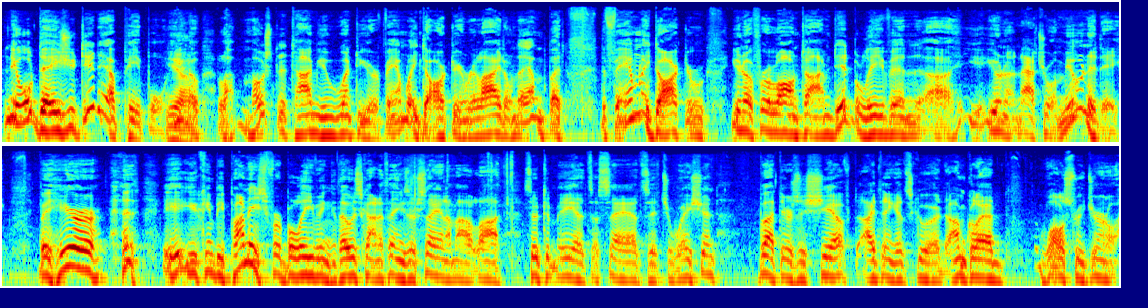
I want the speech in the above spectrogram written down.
In the old days, you did have people. Yeah. You know, most of the time you went to your family doctor and relied on them. But the family doctor, you know, for a long time did believe in uh, you know natural immunity. But here, you can be punished for believing those kind of things or saying them out loud. So to me, it's a sad situation but there's a shift. I think it's good. I'm glad Wall Street Journal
